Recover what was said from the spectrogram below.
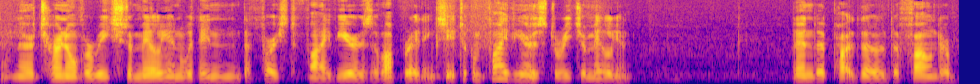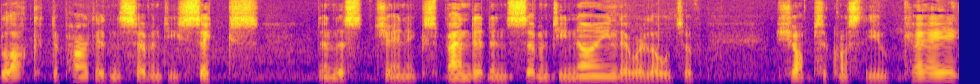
And their turnover reached a million within the first five years of operating. See, it took them five years to reach a million. Then the, the, the founder block departed in 76. Then this chain expanded in 79. There were loads of shops across the UK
